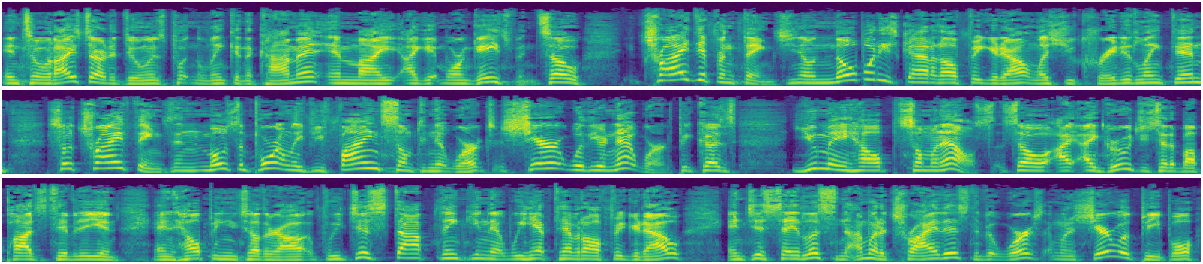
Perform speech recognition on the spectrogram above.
And so what I started doing is putting the link in the comment and my, I get more engagement. So try different things. You know, nobody's got it all figured out unless you created LinkedIn. So try things. And most importantly, if you find something that works, share it with your network because you may help someone else. So I, I agree with what you said about positivity and, and helping each other out. If we just stop thinking that we have to have it all figured out and just say, listen, I'm going to try this. And if it works, I'm going to share it with people.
